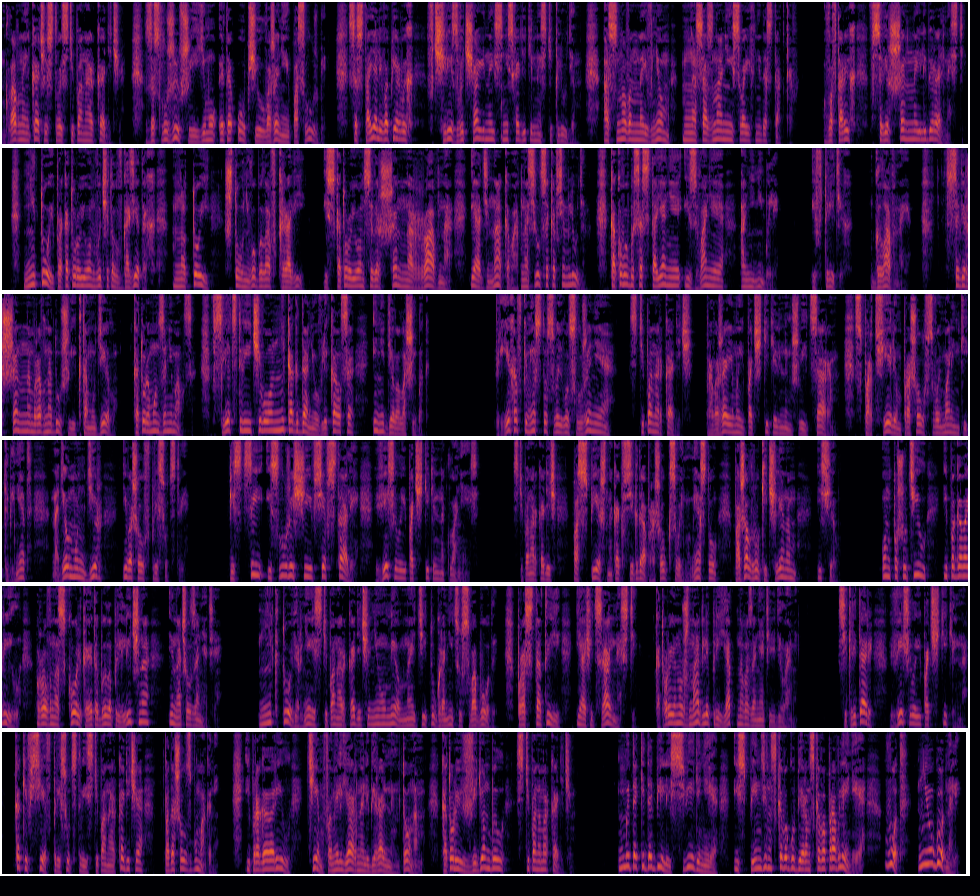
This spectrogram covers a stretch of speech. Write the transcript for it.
Главные качества Степана Аркадьича, заслужившие ему это общее уважение по службе, состояли, во-первых, в чрезвычайной снисходительности к людям, основанной в нем на сознании своих недостатков. Во-вторых, в совершенной либеральности, не той, про которую он вычитал в газетах, но той, что у него была в крови, и с которой он совершенно равно и одинаково относился ко всем людям, какого бы состояния и звания они ни были. И в-третьих, главное, в совершенном равнодушии к тому делу, которым он занимался, вследствие чего он никогда не увлекался и не делал ошибок. Приехав к месту своего служения, Степан Аркадьич провожаемый почтительным швейцаром, с портфелем прошел в свой маленький кабинет, надел мундир и вошел в присутствие. Песцы и служащие все встали, весело и почтительно кланяясь. Степан Аркадьевич поспешно, как всегда, прошел к своему месту, пожал руки членам и сел. Он пошутил и поговорил, ровно сколько это было прилично, и начал занятие. Никто, вернее, Степана Аркадьевича не умел найти ту границу свободы, простоты и официальности, которая нужна для приятного занятия делами. Секретарь весело и почтительно, как и все в присутствии Степана Аркадьевича, подошел с бумагами и проговорил тем фамильярно-либеральным тоном, который введен был Степаном Аркадьевичем. Мы таки добились сведения из Пензенского губернского правления. Вот, не угодно ли?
